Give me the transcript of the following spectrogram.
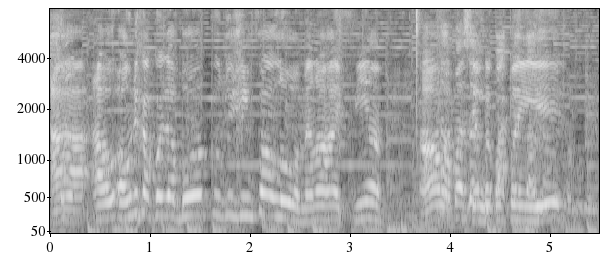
A, a, a única coisa boa que o do Jim falou, menor Rafinha, aula, sempre acompanhei ele.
